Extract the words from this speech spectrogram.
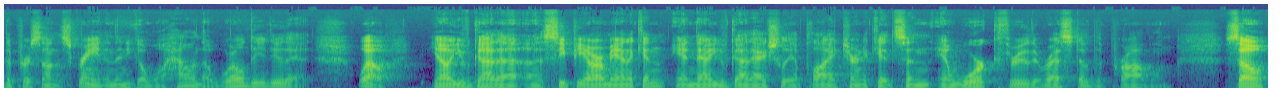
the person on the screen. And then you go, well, how in the world do you do that? Well, you know, you've got a, a CPR mannequin, and now you've got to actually apply tourniquets and, and work through the rest of the problem. So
